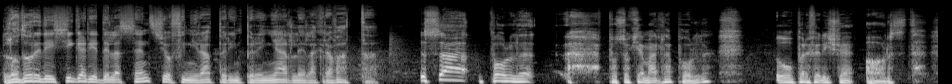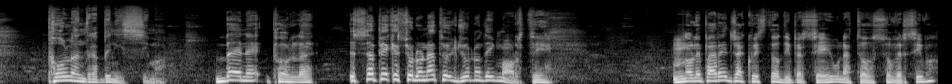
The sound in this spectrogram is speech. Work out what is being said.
l'odore dei sigari e dell'assenzio finirà per impregnarle la cravatta. Sa, Paul... Posso chiamarla Paul? O preferisce Horst? Paul andrà benissimo. Bene, Paul. Sappia che sono nato il giorno dei morti. Non le pare già questo di per sé un atto sovversivo?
